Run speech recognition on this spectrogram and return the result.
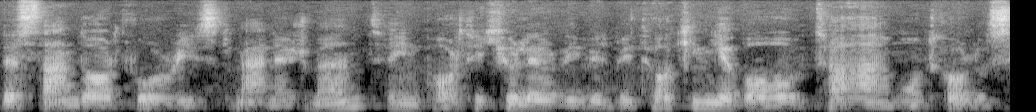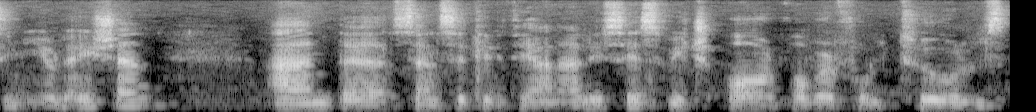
the standard for risk management. In particular we will be talking about uh, Monte Carlo simulation and uh, sensitivity analysis which are powerful tools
